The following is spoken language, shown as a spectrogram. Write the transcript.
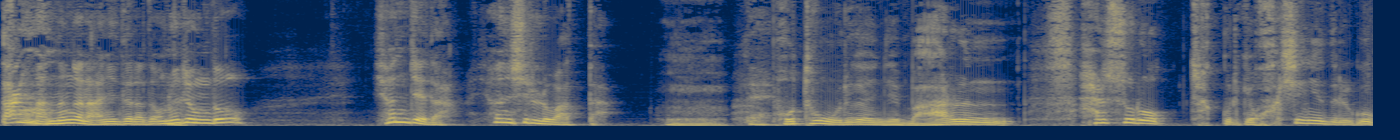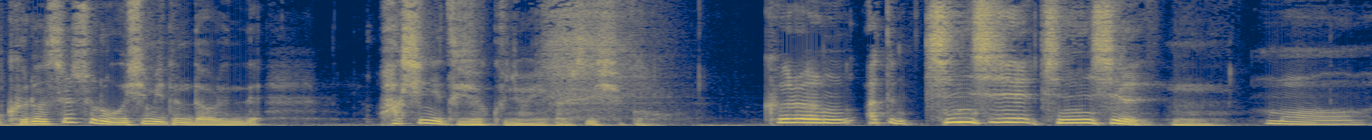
딱 맞는 건 아니더라도 어느 정도 현재다 현실로 왔다. 네. 보통 우리가 이제 말은 할수록 자꾸 이렇게 확신이 들고 글은 쓸수록 의심이 든다고 그랬는데 확신이 드셨군요. 이걸 쓰시고. 그런 하여튼 진실 진실 음. 뭐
